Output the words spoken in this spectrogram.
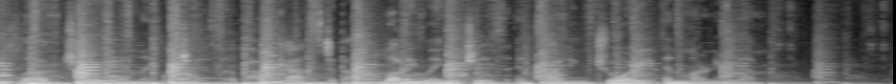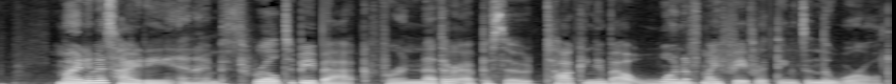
Love, Joy, and Languages, a podcast about loving languages and finding joy in learning them. My name is Heidi, and I'm thrilled to be back for another episode talking about one of my favorite things in the world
